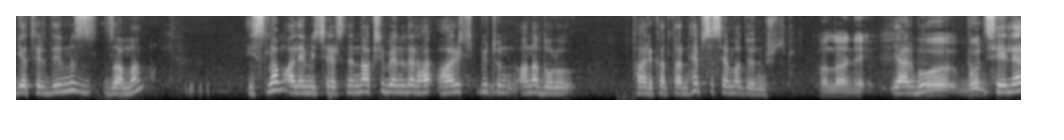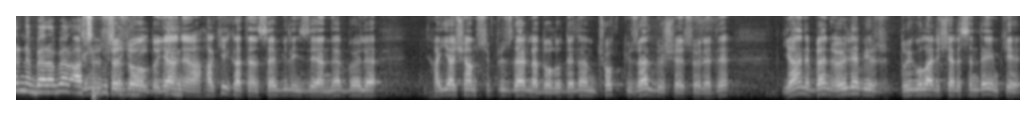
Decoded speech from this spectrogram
getirdiğimiz zaman İslam alemi içerisinde Nakşibendiler ha- hariç bütün Anadolu tarikatların hepsi sema dönmüştür. Vallahi ne Yani bu, Bu- bu şeylerle beraber açık bir sözü şekilde. oldu. Yani Evet. hakikaten sevgili izleyenler böyle yaşam sürprizlerle dolu. Dedem çok güzel bir şey söyledi. Yani ben öyle bir duygular içerisindeyim ki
